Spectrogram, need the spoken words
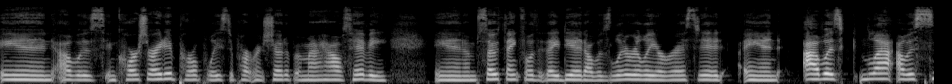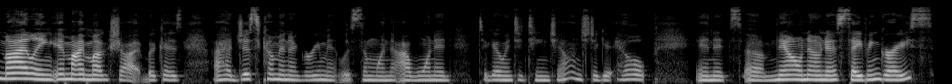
And I was incarcerated. Pearl Police Department showed up in my house heavy. And I'm so thankful that they did. I was literally arrested and I was la- I was smiling in my mugshot because I had just come in agreement with someone that I wanted to go into Teen Challenge to get help, and it's um, now known as Saving Grace.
